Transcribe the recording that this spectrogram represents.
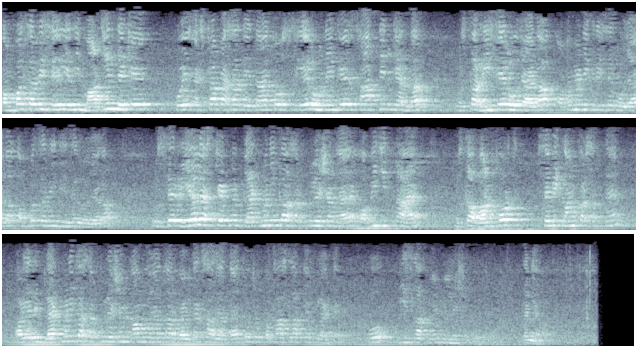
कंपलसरी सेल यदि मार्जिन देके कोई एक्स्ट्रा पैसा देता है तो सेल होने के सात दिन के अंदर उसका रीसेल हो जाएगा ऑटोमेटिक रीसेल हो जाएगा कंपलसरी रीसेल हो जाएगा. उससे रियल एस्टेट में ब्लैक मनी का सर्कुलेशन है, अभी जितना है, उसका वन फोर्थ से भी कम कर सकते हैं. और यदि ब्लैक मनी का सर्कुलेशन कम हो जाता है और वेल्टेक्स आ जाता है तो जो 50 लाख के फ्लैट है, वो 20 लाख में मिलने शुरू हो हैं। धन्यवाद।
